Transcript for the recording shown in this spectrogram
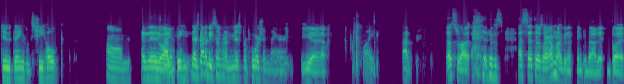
do things with She Hulk? Um, And then there's like gotta be there's gotta be some kind of misproportion there. yeah. Like, That's what I it was I sat there, I was like, I'm not gonna think about it, but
